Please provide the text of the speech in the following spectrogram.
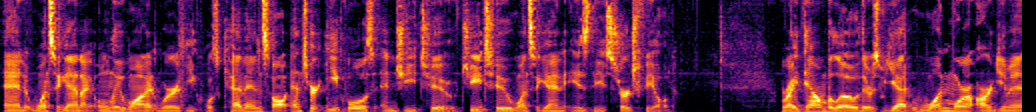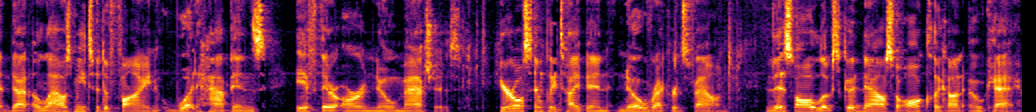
And once again, I only want it where it equals Kevin, so I'll enter equals and G2. G2, once again, is the search field. Right down below, there's yet one more argument that allows me to define what happens if there are no matches. Here I'll simply type in no records found. This all looks good now, so I'll click on OK.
